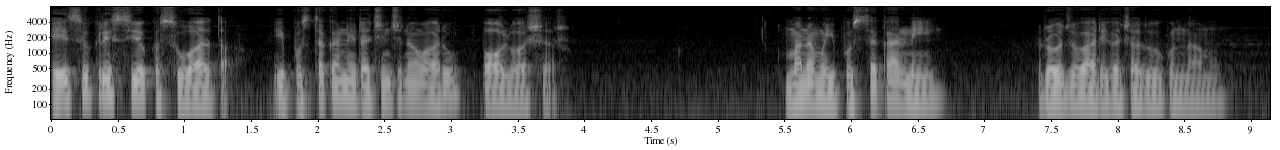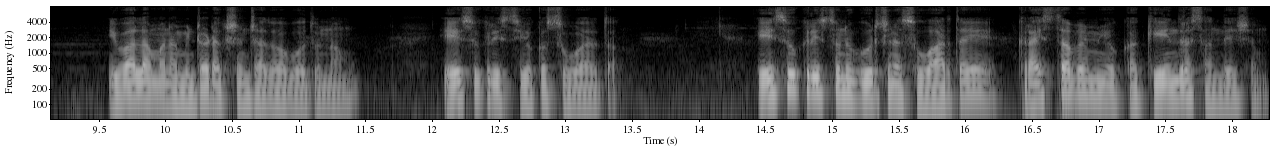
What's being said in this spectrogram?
యేసుక్రీస్తు యొక్క సువార్త. ఈ పుస్తకాన్ని రచించిన వారు పౌల్ వాషర్. మనం ఈ పుస్తకాన్ని రోజువారీగా చదువుకుందాము ఇవాళ మనం ఇంట్రడక్షన్ చదవబోతున్నాము. యేసుక్రీస్తు యొక్క సువార్త. యేసుక్రీస్తును గూర్చిన సువార్తయే క్రైస్తవ్యం యొక్క కేంద్ర సందేశం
